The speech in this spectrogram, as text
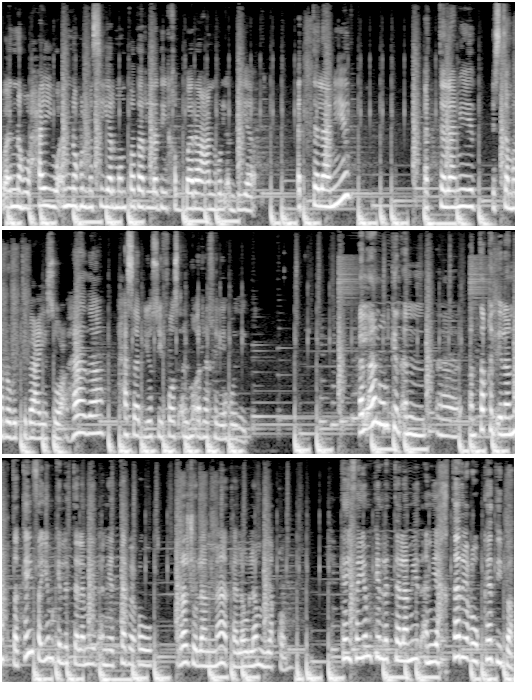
وأنه حي وأنه المسيح المنتظر الذي خبر عنه الأنبياء. التلاميذ التلاميذ استمروا باتباع يسوع. هذا حسب يوسيفوس المؤرخ اليهودي. الآن ممكن أن آه، أنتقل إلى نقطة كيف يمكن للتلاميذ أن يتبعوا رجلا مات لو لم يقم؟ كيف يمكن للتلاميذ أن يخترعوا كذبة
